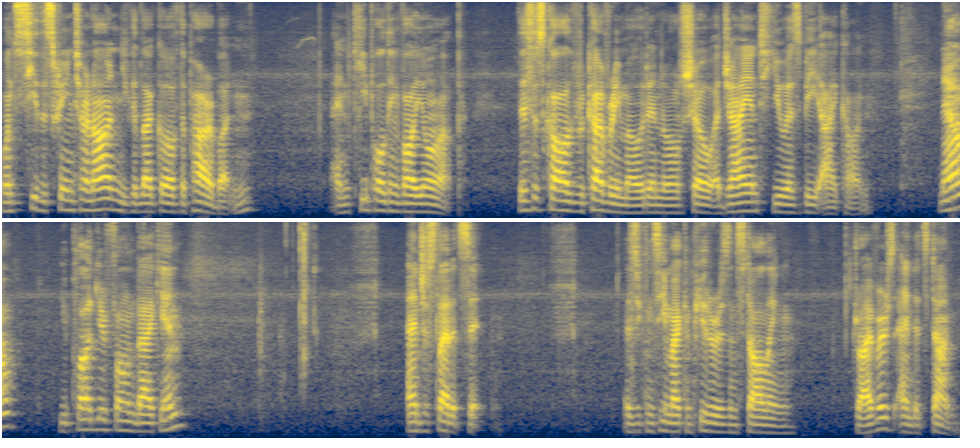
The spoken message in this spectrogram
Once you see the screen turn on, you could let go of the power button and keep holding volume up. This is called recovery mode and it will show a giant USB icon. Now you plug your phone back in and just let it sit. As you can see my computer is installing drivers and it's done.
